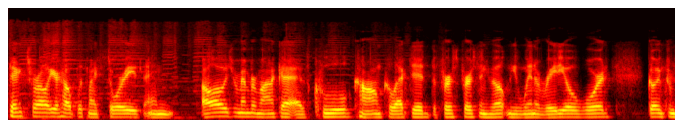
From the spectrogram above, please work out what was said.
Thanks for all your help with my stories, and I'll always remember Monica as cool, calm, collected, the first person who helped me win a radio award going from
